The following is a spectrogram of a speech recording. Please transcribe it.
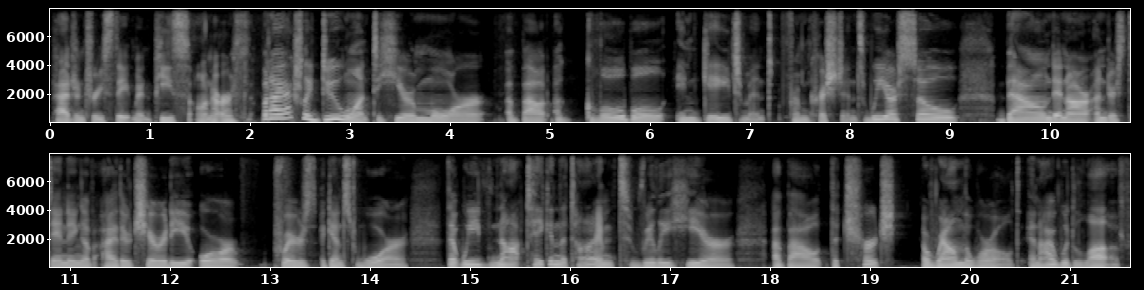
pageantry statement, peace on earth. But I actually do want to hear more about a global engagement from Christians. We are so bound in our understanding of either charity or prayers against war that we've not taken the time to really hear about the church around the world. And I would love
